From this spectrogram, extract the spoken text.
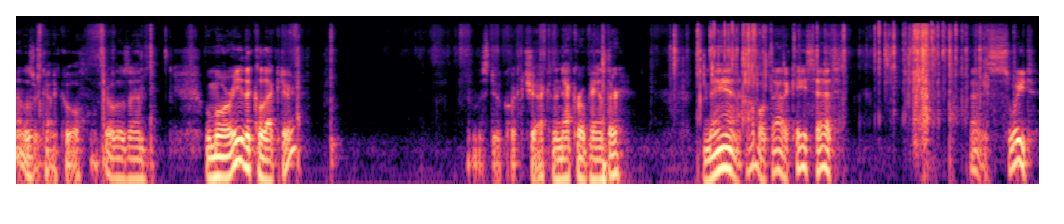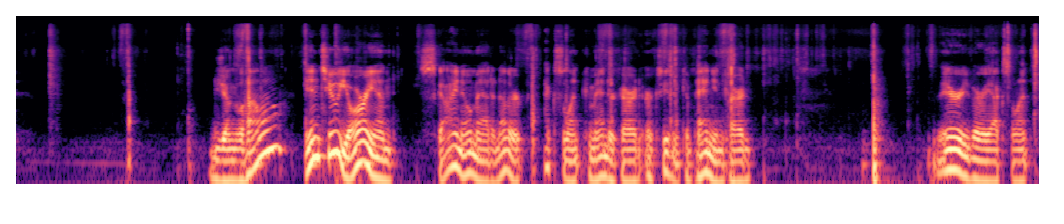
Oh, those are kind of cool. We'll throw those in. Umori the Collector. Let's do a quick check. The Necropanther. Man, how about that? A case hit. That is sweet. Jungle Hollow. Into Yorion. Sky Nomad. Another excellent commander card, or excuse me, companion card. Very, very excellent.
